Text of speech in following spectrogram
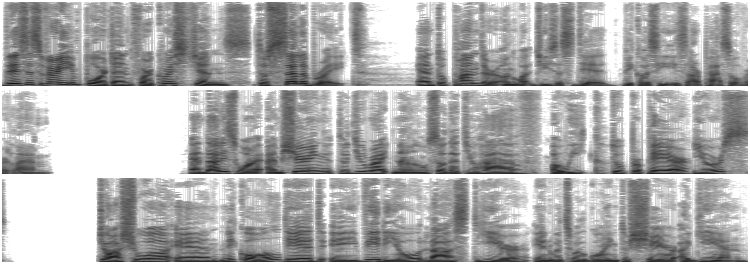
This is very important for Christians to celebrate and to ponder on what Jesus did because he is our Passover lamb. And that is why I'm sharing it with you right now so that you have a week to prepare yours Joshua and Nicole did a video last year in which we're going to share again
